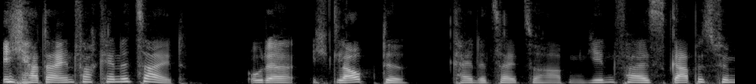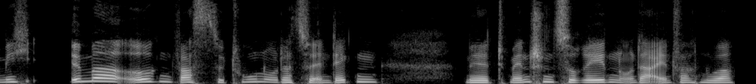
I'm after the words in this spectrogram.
Ich hatte einfach keine Zeit. Oder ich glaubte, keine Zeit zu haben. Jedenfalls gab es für mich immer irgendwas zu tun oder zu entdecken, mit Menschen zu reden oder einfach nur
